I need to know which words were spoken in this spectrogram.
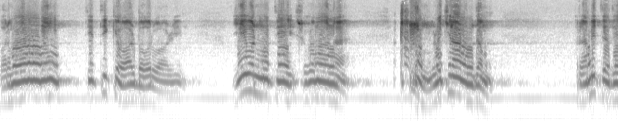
பரமானந்தம் தித்திக்க வாழ்பவர் வாழி. ஜீவன் முத்தி சுகமான விளச்சினானந்தம் ரமித்தது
